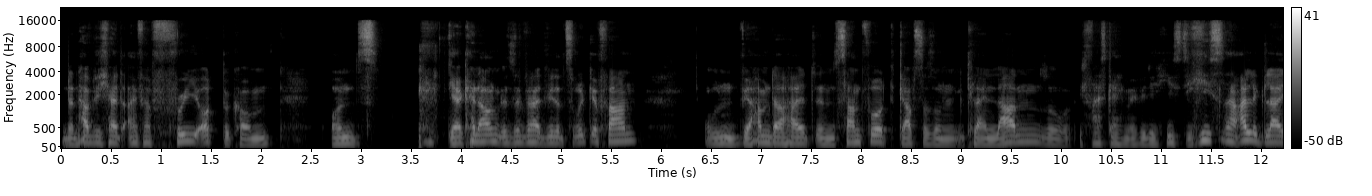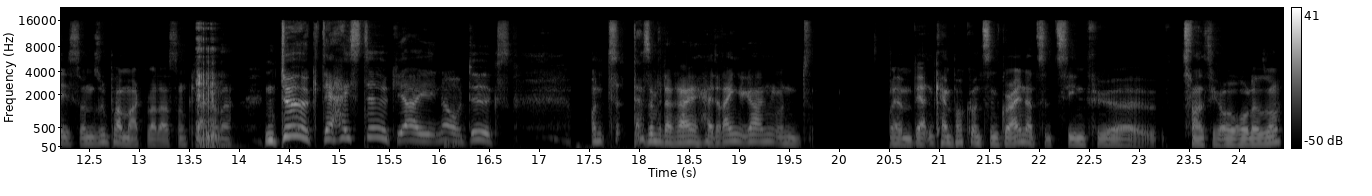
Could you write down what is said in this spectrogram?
Und dann habe ich halt einfach Free Odd bekommen und ja, keine Ahnung, dann sind wir halt wieder zurückgefahren und wir haben da halt in Sanford, gab es da so einen kleinen Laden, so, ich weiß gar nicht mehr, wie die hieß, die hießen alle gleich, so ein Supermarkt war das, so ein kleinerer. Ein Dirk, der heißt Dirk, ja, genau, Dirks. Und da sind wir da rein, halt reingegangen und ähm, wir hatten keinen Bock, uns einen Grinder zu ziehen für 20 Euro oder so. Und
